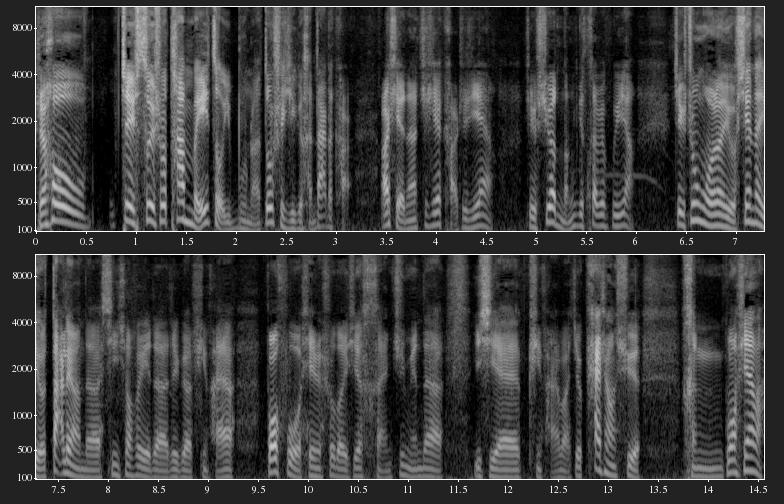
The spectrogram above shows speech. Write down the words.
然后这所以说，他每走一步呢，都是一个很大的坎儿，而且呢，这些坎儿之间啊。这个需要能力特别不一样。这个中国呢，有现在有大量的新消费的这个品牌啊，包括我现在说到一些很知名的一些品牌吧，就看上去很光鲜嘛，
